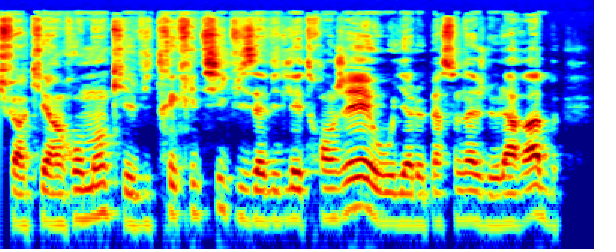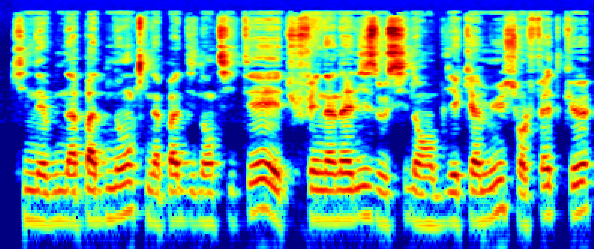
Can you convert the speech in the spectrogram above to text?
enfin, qui est un roman qui est très critique vis-à-vis de l'étranger où il y a le personnage de l'arabe qui n'a pas de nom, qui n'a pas d'identité et tu fais une analyse aussi dans Oublier Camus sur le fait que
